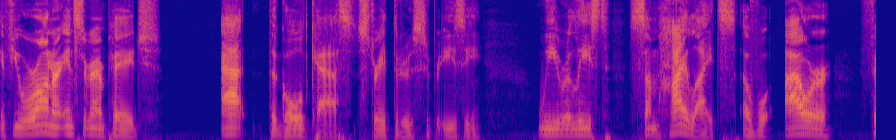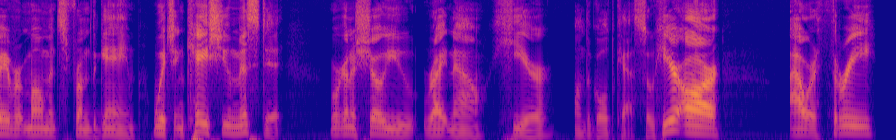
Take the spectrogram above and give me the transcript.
if you were on our Instagram page at the Goldcast, straight through, super easy, we released some highlights of our favorite moments from the game, which, in case you missed it, we're going to show you right now here on the Goldcast. So here are our three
